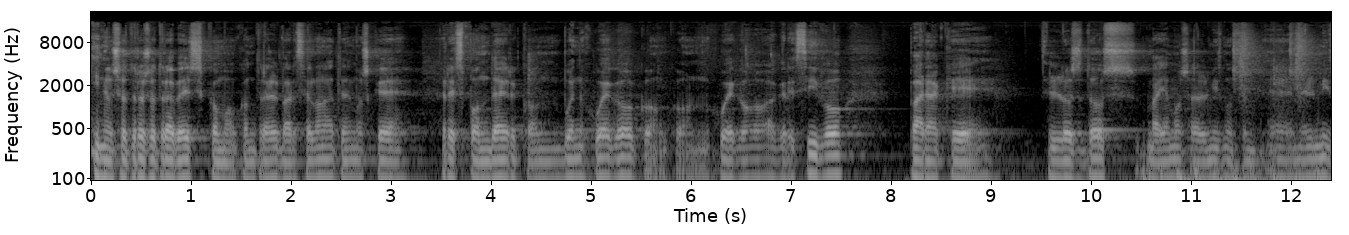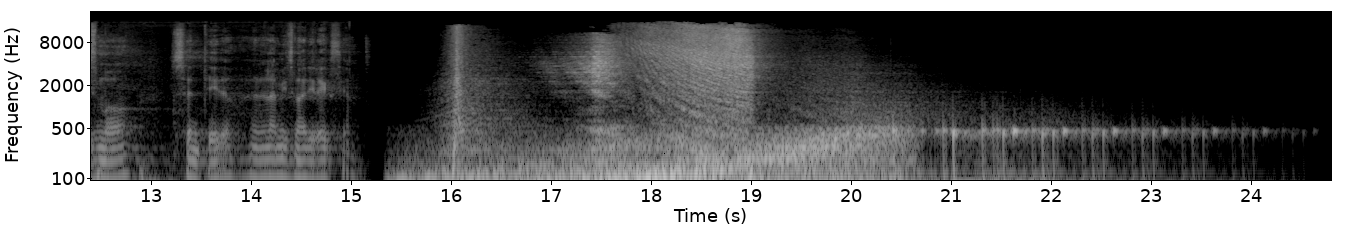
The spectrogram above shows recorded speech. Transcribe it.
Y nosotros otra vez, como contra el Barcelona, tenemos que responder con buen juego, con, con juego agresivo, para que los dos vayamos al mismo, en el mismo sentido, en la misma dirección.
